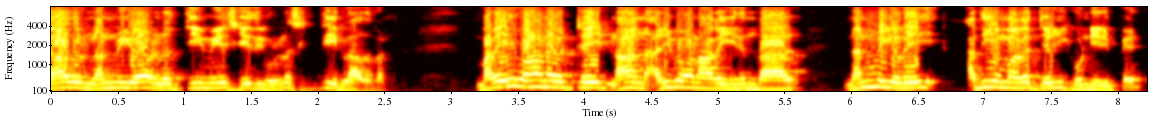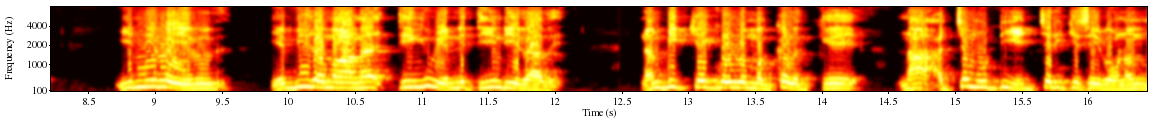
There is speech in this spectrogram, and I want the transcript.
யாதொரு நன்மையோ அல்லது தீமையோ செய்து கொள்ள சக்தி இல்லாதவன். மறைவானவற்றை நான் அறிபவனாக இருந்தால் நன்மைகளை அதிகமாக தேடிக் கொண்டிருப்பேன் இந்நிலையில் எவ்விதமான தீங்கும் என்னை தீண்டிராது. நம்பிக்கை கொள்ளும் மக்களுக்கு நான் அச்சமூட்டி எச்சரிக்கை செய்பவனும்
